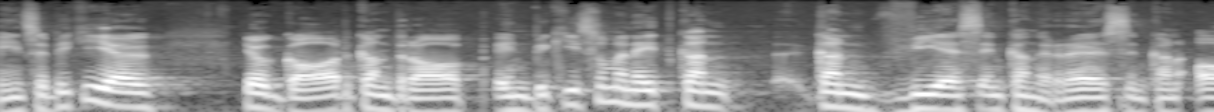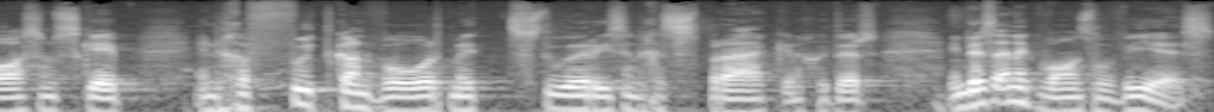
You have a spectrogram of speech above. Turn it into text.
mense bietjie jou jou guard kan drop en bietjie sommer net kan kan wees en kan rus en kan asem skep en gevoed kan word met stories en gesprek en goeters. En dis eintlik waar ons wil wees.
